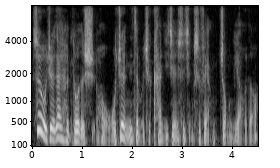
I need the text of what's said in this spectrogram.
所以我觉得在很多的时候，我觉得你怎么去看一件事情是非常重要的哦。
